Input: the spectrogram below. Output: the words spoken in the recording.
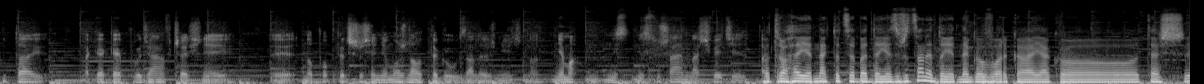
tutaj, tak jak ja powiedziałem wcześniej, no po pierwsze się nie można od tego uzależnić. No, nie, ma, nie, nie słyszałem na świecie... Tak... Bo trochę jednak to CBD jest wrzucane do jednego worka jako też yy,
